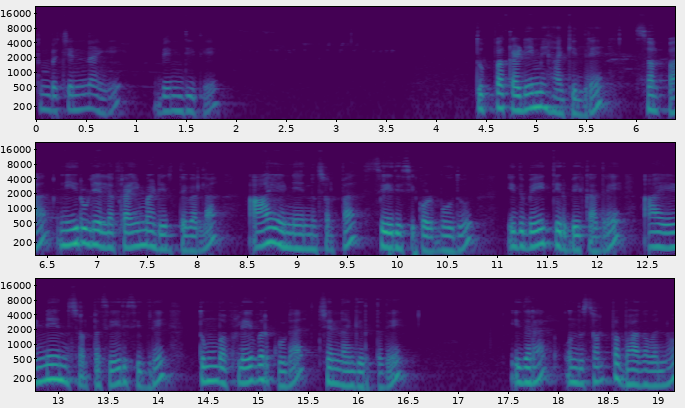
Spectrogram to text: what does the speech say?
ತುಂಬ ಚೆನ್ನಾಗಿ ಬೆಂದಿದೆ. ತುಪ್ಪ ಕಡಿಮೆ ಹಾಕಿದರೆ ಸ್ವಲ್ಪ ನೀರುಳ್ಳಿ ಎಲ್ಲ ಫ್ರೈ ಮಾಡಿರ್ತೇವಲ್ಲ, ಆ ಎಣ್ಣೆಯನ್ನು ಸ್ವಲ್ಪ ಸೇರಿಸಿಕೊಳ್ಬೋದು. ಇದು ಬೇಯ್ತಿರಬೇಕಾದ್ರೆ ಆ ಎಣ್ಣೆಯನ್ನು ಸ್ವಲ್ಪ ಸೇರಿಸಿದರೆ ತುಂಬ ಫ್ಲೇವರ್ ಕೂಡ ಚೆನ್ನಾಗಿರ್ತದೆ. ಇದರ ಒಂದು ಸ್ವಲ್ಪ ಭಾಗವನ್ನು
